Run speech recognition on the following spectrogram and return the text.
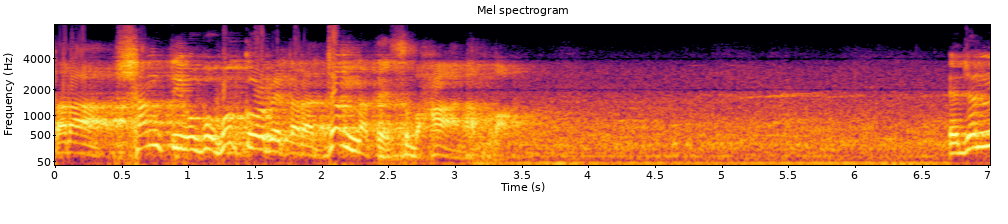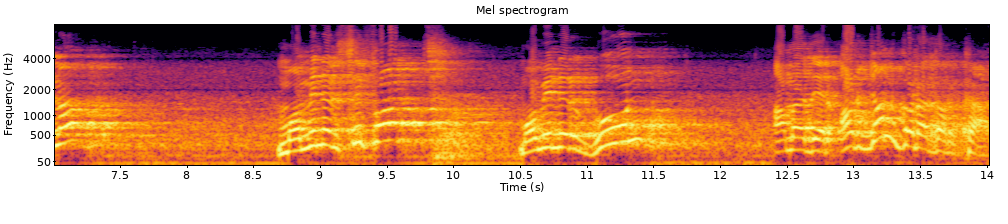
তারা শান্তি উপভোগ করবে তারা জান্নাতে সুবহান আল্লাহ এজন্য মমিনের সিফত, মমিনের গুণ আমাদের অর্জন করা দরকার।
